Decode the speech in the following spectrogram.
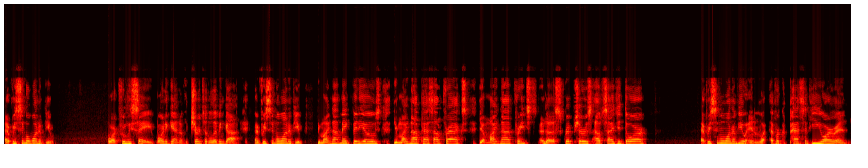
Every single one of you who are truly saved, born again of the church of the living God, every single one of you. You might not make videos, you might not pass out tracts, you might not preach the scriptures outside your door. Every single one of you, in whatever capacity you are in,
